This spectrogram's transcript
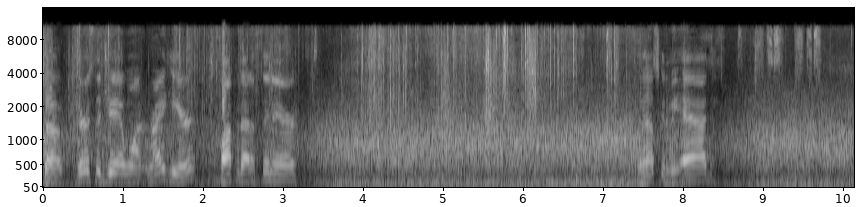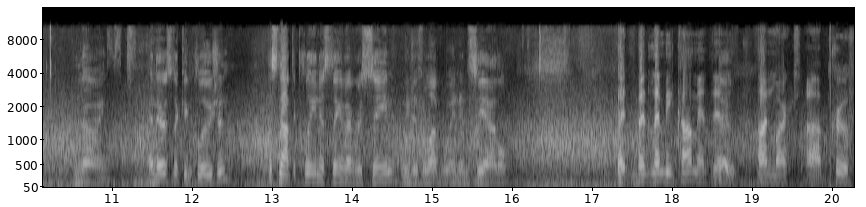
So there's the J I want right here. Pop it out of thin air. And that's going to be add 9. And there's the conclusion. It's not the cleanest thing I've ever seen. We just love wind in Seattle. But, but let me comment then on Mark's uh, proof.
